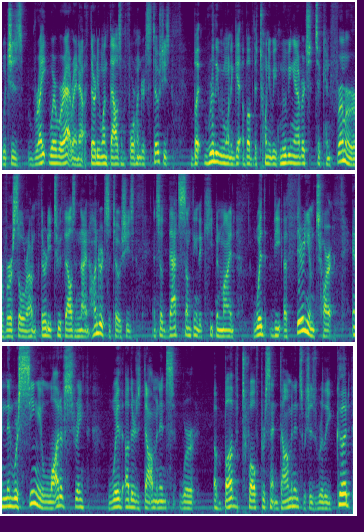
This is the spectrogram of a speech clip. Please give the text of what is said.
which is right where we're at right now, 31,400 Satoshis. But really, we want to get above the 20 week moving average to confirm a reversal around 32,900 Satoshis. And so that's something to keep in mind with the Ethereum chart. And then we're seeing a lot of strength with others' dominance. We're above 12% dominance, which is really good.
